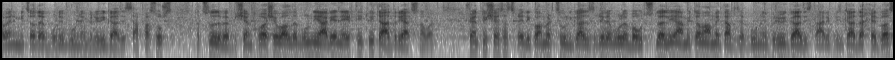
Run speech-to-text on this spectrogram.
განუსაზღვრავენ მიწოდებული ბუნებრივი გაზის საფასურს. ცვლილებების შემთხვევაში ვალდებულნი არიან ერთი თვით ადრე აცნობენ. ჩვენთვის შესაძლებელი კომერციული გაზის ღირებულება უცვლელია, ამიტომ ამ ეტაპზე ბუნებრივი გაზის ტარიფის გადახედვას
